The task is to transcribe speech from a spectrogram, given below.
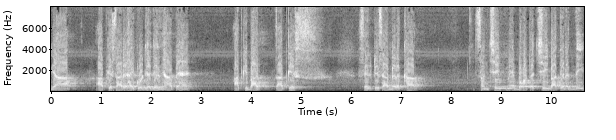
यहाँ आपके सारे हाईकोर्ट जजेस यहाँ पे हैं। आपकी बात आपके सेक्रेटरी साहब ने रखा। संक्षेप में बहुत अच्छी बातें रख दी।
